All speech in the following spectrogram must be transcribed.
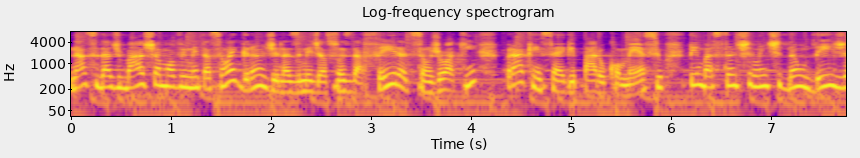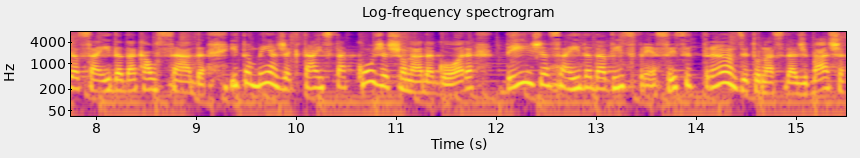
Na Cidade Baixa, a movimentação é grande nas imediações da Feira de São Joaquim. Para quem segue para o comércio, tem bastante lentidão desde a saída da calçada. E também a Jequitá está congestionada agora, desde a saída da Via Expressa. Esse trânsito na Cidade Baixa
